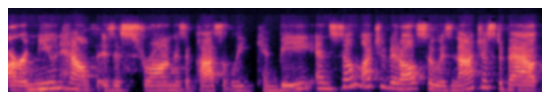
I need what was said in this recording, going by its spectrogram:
our immune health is as strong as it possibly can be. And so much of it also is not just about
